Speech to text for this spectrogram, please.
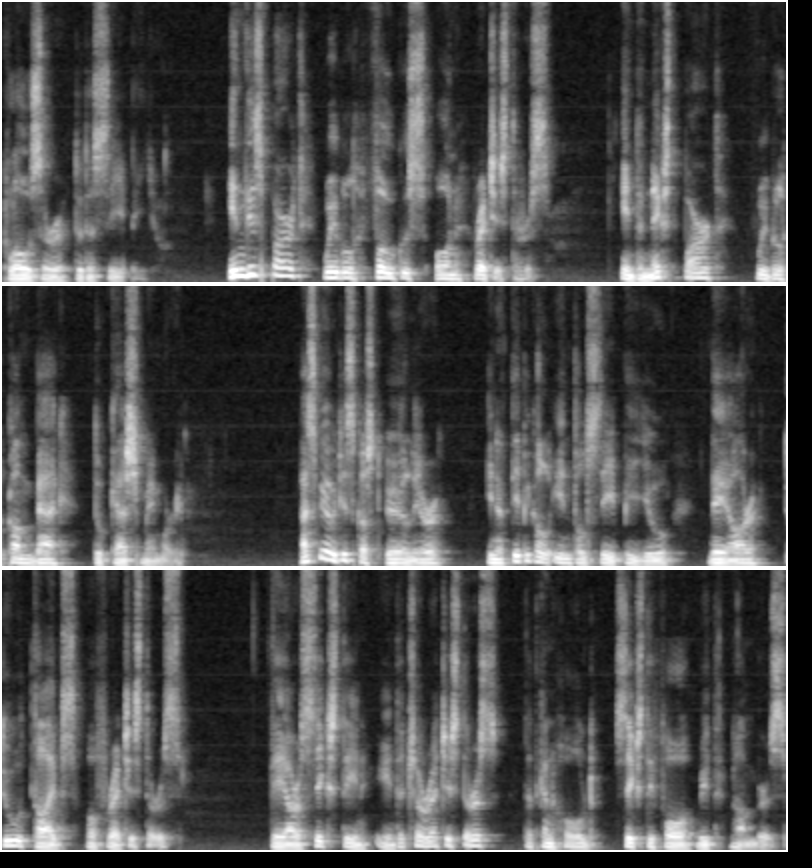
closer to the CPU. In this part, we will focus on registers. In the next part, we will come back to cache memory. As we have discussed earlier, in a typical Intel CPU, there are two types of registers. There are 16 integer registers that can hold 64-bit numbers.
